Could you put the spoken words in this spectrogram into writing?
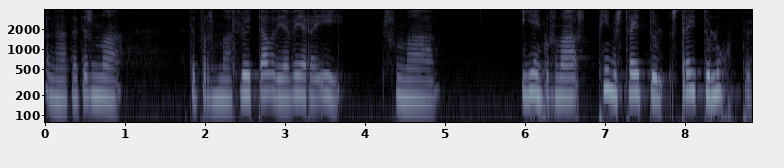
þannig að þetta er svona þetta er bara svona hluti af því að vera í svona í einhver svona pínu streitu, streitu lúpu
